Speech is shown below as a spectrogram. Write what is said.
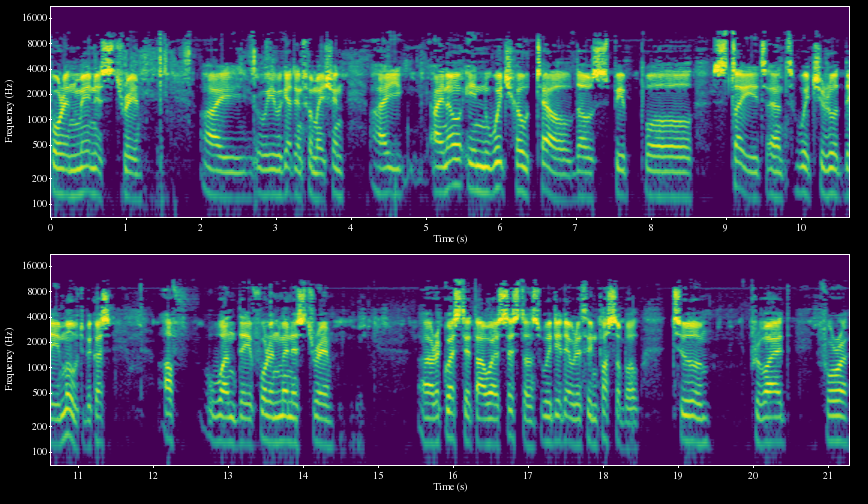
foreign ministry, I we, we get information. I I know in which hotel those people stayed and which route they moved because of when the foreign ministry uh, requested our assistance, we did everything possible to provide for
